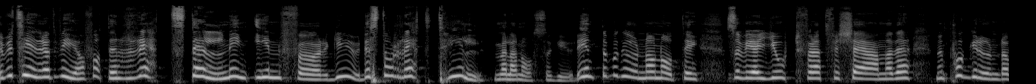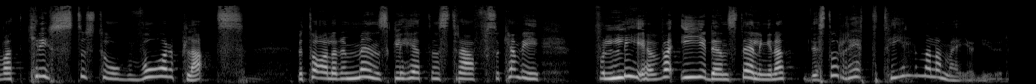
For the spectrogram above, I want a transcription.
Det betyder att vi har fått en rätt ställning inför Gud. Det står rätt till mellan oss och Gud. Inte på grund av någonting som vi har gjort för att förtjäna det, men på grund av att Kristus tog vår plats, betalade mänsklighetens straff, så kan vi få leva i den ställningen att det står rätt till mellan mig och Gud.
